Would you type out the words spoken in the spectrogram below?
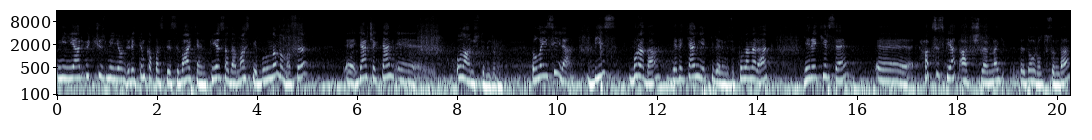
milyar 300 milyon üretim kapasitesi varken piyasada maske bulunamaması e, gerçekten e, olağanüstü bir durum. Dolayısıyla biz burada gereken yetkilerimizi kullanarak gerekirse e, haksız fiyat artışlarına doğrultusunda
